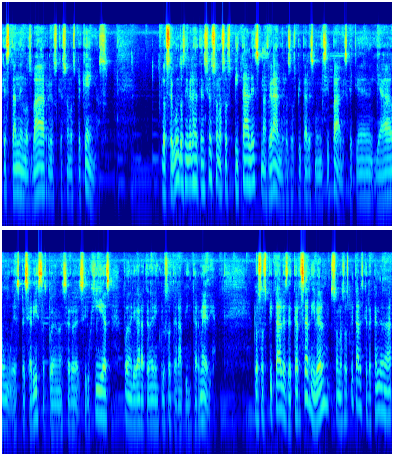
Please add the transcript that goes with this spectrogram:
que están en los barrios, que son los pequeños. Los segundos niveles de atención son los hospitales más grandes, los hospitales municipales, que tienen ya especialistas, pueden hacer eh, cirugías, pueden llegar a tener incluso terapia intermedia. Los hospitales de tercer nivel son los hospitales que dependen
